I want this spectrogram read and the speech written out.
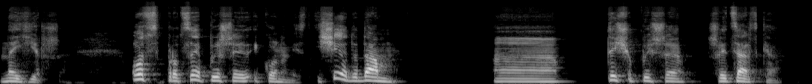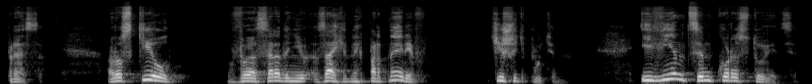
найгірше. Ось про це пише економіст. І ще я додам а, те, що пише швейцарська преса. Розкіл всередині західних партнерів тішить Путіна, і він цим користується.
